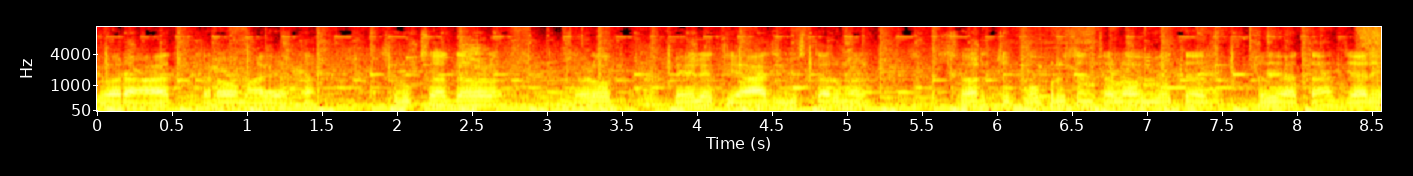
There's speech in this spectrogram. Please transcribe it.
દ્વારા હાથ ધરવામાં આવ્યા હતા. સુરક્ષા દળ, દળો પહેલેથી આ જ વિસ્તારમાં સર્ચ ઓપરેશન ચલાવી થયા હતા, જ્યારે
